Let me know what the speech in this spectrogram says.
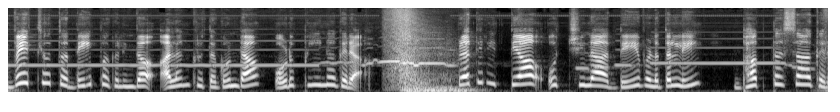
ವಿದ್ಯುತ್ ದೀಪಗಳಿಂದ ಅಲಂಕೃತಗೊಂಡ ಉಡುಪಿ ನಗರ. ಪ್ರತಿನಿತ್ಯ ಉಚ್ಚಿಲ ದೇವಳದಲ್ಲಿ ಭಕ್ತ ಸಾಗರ.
